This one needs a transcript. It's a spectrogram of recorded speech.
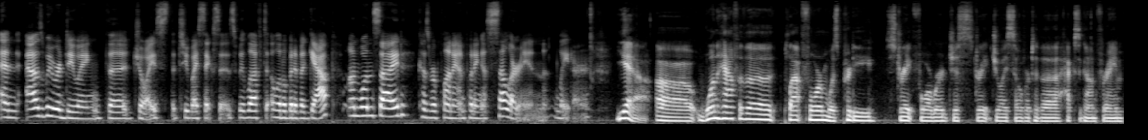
And as we were doing the joists, the two by sixes, we left a little bit of a gap on one side because we're planning on putting a cellar in later. Yeah, uh, one half of the platform was pretty straightforward, just straight joists over to the hexagon frame.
